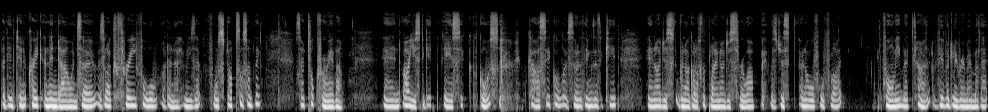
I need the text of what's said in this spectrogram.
but then Tennant Creek and then Darwin. So it was like three, four, I don't know, how many is that, four stops or something. So it took forever. And I used to get airsick, of course, car sick, all those sort of things as a kid. And I just, when I got off the plane, I just threw up. It was just an awful flight for me, but I vividly remember that.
